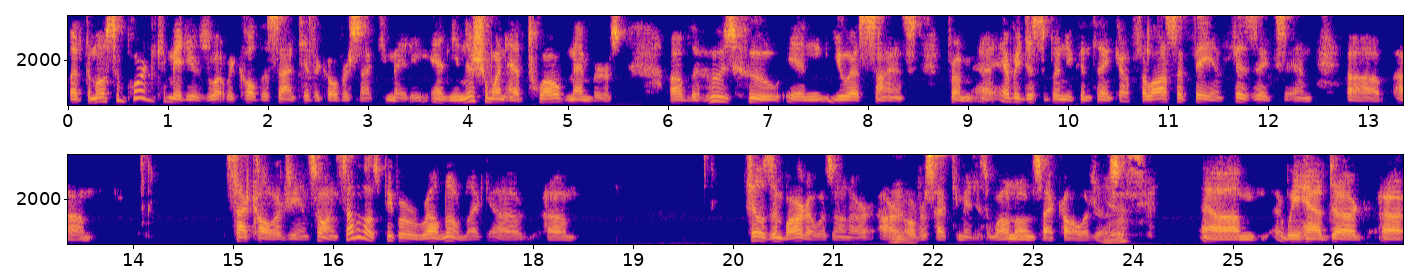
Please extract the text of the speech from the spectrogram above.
But the most important committee was what we call the Scientific Oversight Committee, and the initial one had 12 members of the who's who in U.S. science from uh, every discipline you can think of, philosophy and physics and uh, um, psychology and so on. Some of those people were well known, like uh, um, Phil Zimbardo was on our, our mm. oversight committee. He's a well known psychologist. Yes. Um, we had, uh, uh,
